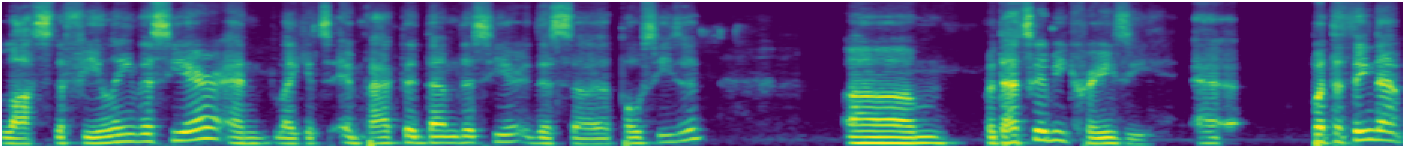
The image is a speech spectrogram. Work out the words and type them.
lost the feeling this year and like it's impacted them this year this uh postseason. Um but that's gonna be crazy. Uh, but the thing that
